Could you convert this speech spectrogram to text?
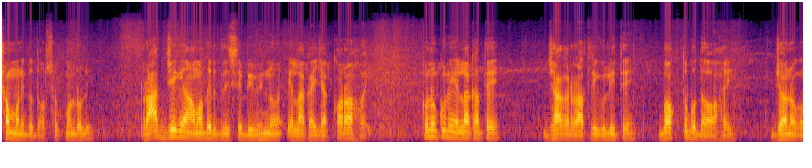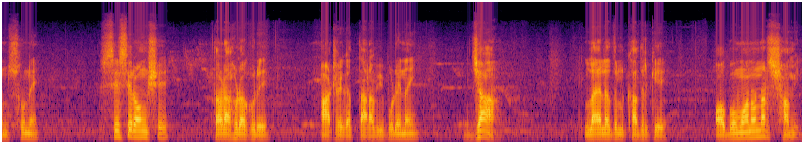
সম্মানিত দর্শক মণ্ডলী, রাত জেগে আমাদের দেশে বিভিন্ন এলাকায় যা করা হয়, কোনো কোনো এলাকাতে জাগার রাত্রিগুলিতে বক্তব্য দেওয়া হয়, জনগণ শুনে শেষের অংশে তাড়াহুড়া করে আট রেখার তারাবি পড়ে নাই যা লায়লাতুল কাদেরকে অবমাননার সামিল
